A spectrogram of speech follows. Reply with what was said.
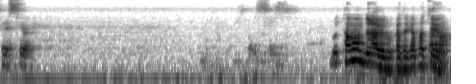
Ses yok. Bu tamamdır abi bu kadar kapatıyor. Tamam.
